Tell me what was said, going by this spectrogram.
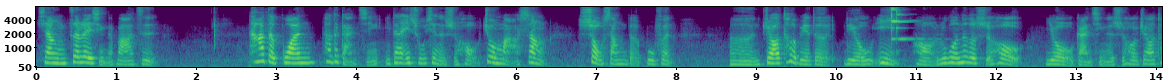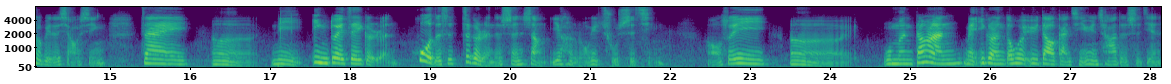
像这类型的八字，他的官他的感情一旦一出现的时候，就马上受伤的部分，嗯，就要特别的留意。好，如果那个时候有感情的时候，就要特别的小心，在。呃，你应对这个人，或者是这个人的身上，也很容易出事情。好，所以呃，我们当然每一个人都会遇到感情运差的时间，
